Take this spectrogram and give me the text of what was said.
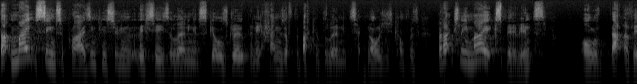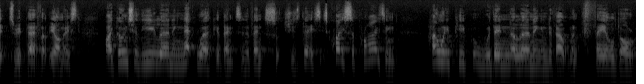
That might seem surprising considering that this is a learning and skills group and it hangs off the back of the Learning Technologies Conference. But actually, my experience, all of that of it, to be perfectly honest, by going to the e learning network events and events such as this, it's quite surprising how many people within the learning and development failed or,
